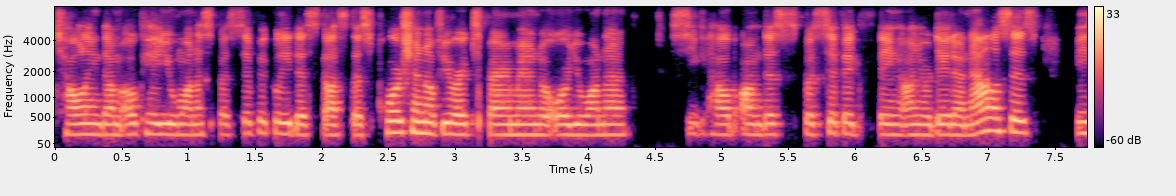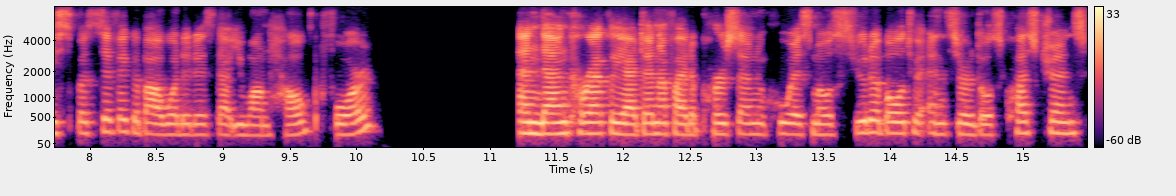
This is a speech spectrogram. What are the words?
telling them okay you want to specifically discuss this portion of your experiment or you want to seek help on this specific thing on your data analysis. Be specific about what it is that you want help for and then correctly identify the person who is most suitable to answer those questions.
